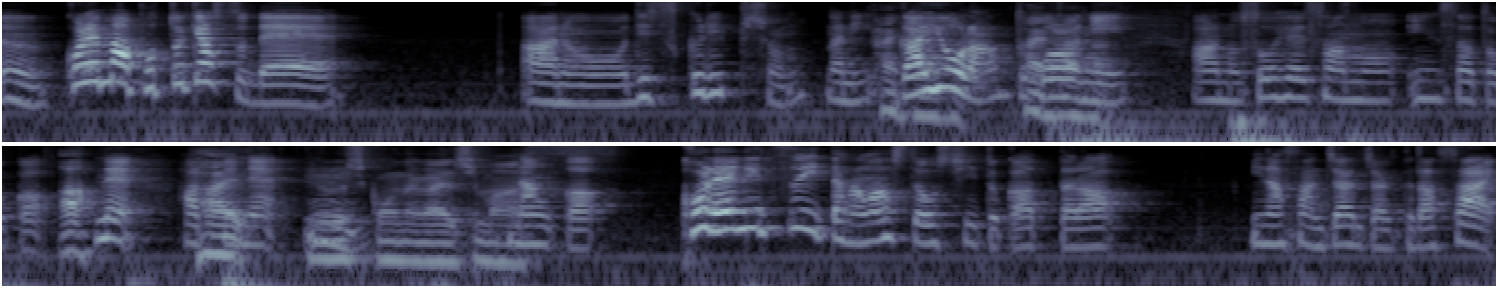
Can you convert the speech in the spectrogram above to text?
うん、これまあポッドキャストであのディスクリプション？何、はいはい概要欄のところに、はいはいはい。あの宗平さんのインスタとかあね貼ってね、はい、よろしくお願いします、なんかこれについて話してほしいとかあったら皆さんじゃんじゃんください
